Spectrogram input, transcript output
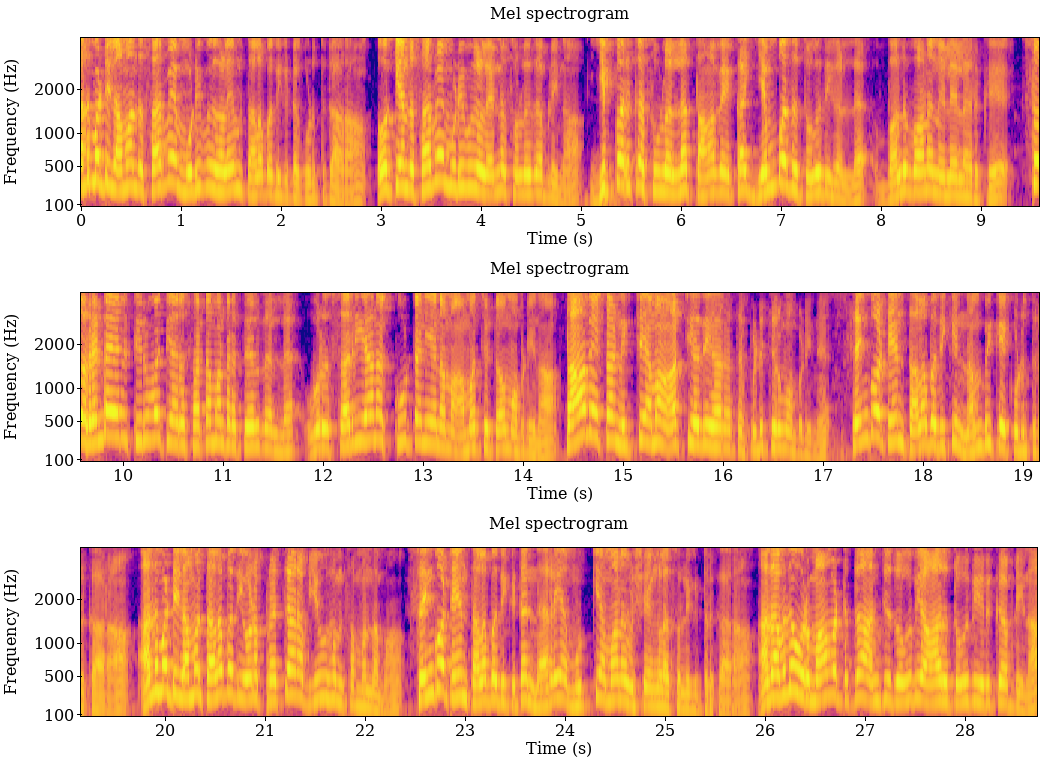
அது மட்டும் இல்லாம அந்த சர்வே முடிவுகளையும் தளபதி கிட்ட கொடுத்துட்டாராம். ஓகே அந்த சர்வே முடிவுகள் என்ன சொல்லுது அப்படின்னா இப்ப இருக்க சூழல்ல தாவேக்கா எண்பது தொகுதி தொகுதிகளில் வலுவான நிலையில் இருக்குது ஸோ ரெண்டாயிரத்தி இருபத்தி ஆறு சட்டமன்ற தேர்தலில் ஒரு சரியான கூட்டணியை நம்ம அமைச்சிட்டோம் அப்படின்னா தாவேக்கா நிச்சயமாக ஆட்சி அதிகாரத்தை பிடிச்சிரும் அப்படின்னு செங்கோட்டையன் தளபதிக்கு நம்பிக்கை கொடுத்துருக்காராம். அது மட்டும் இல்லாமல் தளபதியோட பிரச்சார வியூகம் சம்பந்தமா செங்கோட்டையன் தளபதி கிட்ட நிறைய முக்கியமான விஷயங்களை சொல்லிக்கிட்டு இருக்காராம். அதாவது ஒரு மாவட்டத்தில் அஞ்சு தொகுதி ஆறு தொகுதி இருக்கு அப்படின்னா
